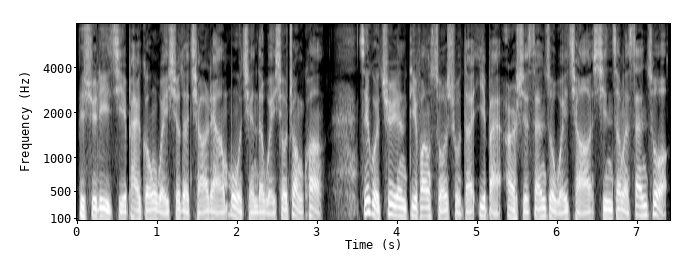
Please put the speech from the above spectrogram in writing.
必须立即派工维修的桥梁目前的维修状况。结果确认，地方所属的一百二十三座围桥新增了三座，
